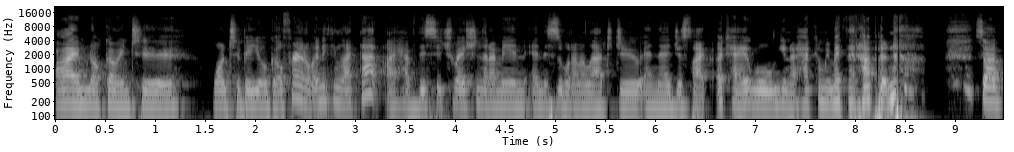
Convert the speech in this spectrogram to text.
I'm not going to want to be your girlfriend or anything like that. I have this situation that I'm in and this is what I'm allowed to do. And they're just like, okay, well, you know, how can we make that happen? so I've,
